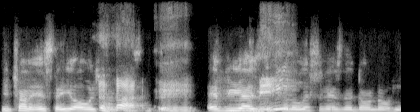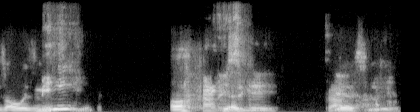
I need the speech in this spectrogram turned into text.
he's trying to insta. He always trying to instant. instigate. If you guys, Me? for the listeners that don't know, he's always Me? instigator. Uh, I don't yes, instigate. Stop Yes, it.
